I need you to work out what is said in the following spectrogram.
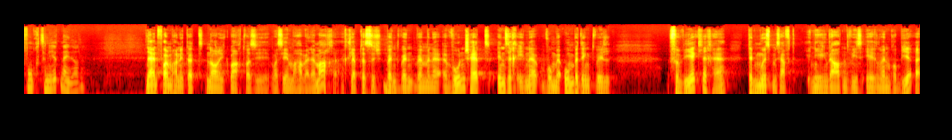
funktioniert nicht, oder? Nein, vor allem habe ich dort noch nicht gemacht, was ich, was ich immer wollen machen. Ich glaube, das ist, wenn, wenn, wenn man einen Wunsch hat in sich inne, wo man unbedingt will verwirklichen, dann muss man es auf in irgendeiner Art und Weise irgendwann probieren.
